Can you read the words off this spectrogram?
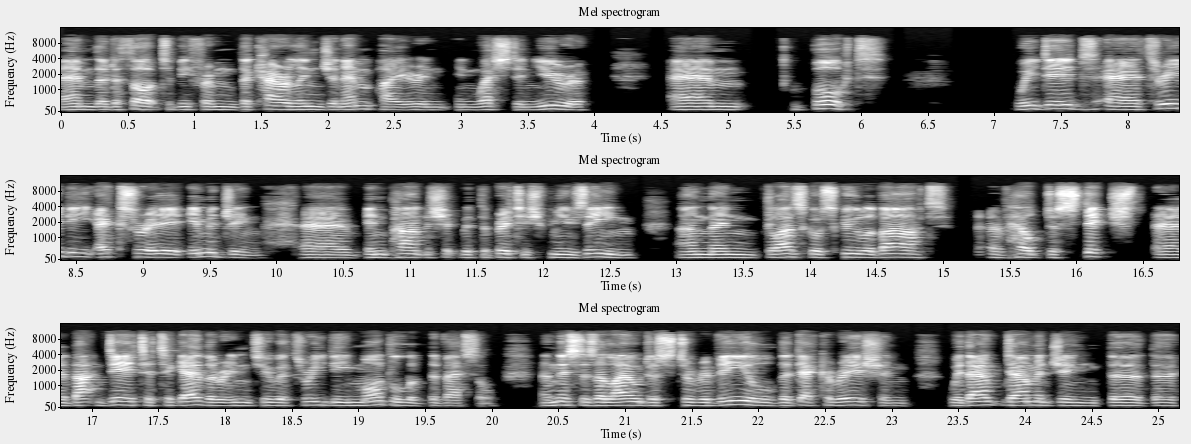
um, that are thought to be from the Carolingian Empire in, in Western Europe. Um, but we did uh, 3D X-ray imaging uh, in partnership with the British Museum, and then Glasgow School of Art have helped to stitch uh, that data together into a 3D model of the vessel. And this has allowed us to reveal the decoration without damaging the, the,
